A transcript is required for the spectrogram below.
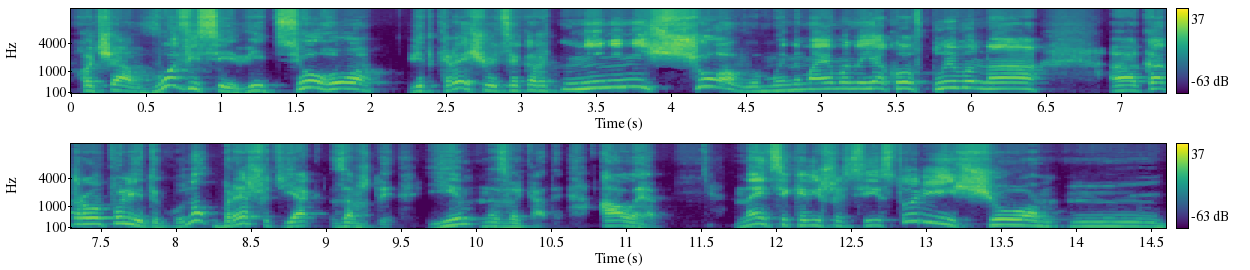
Хоча в офісі від цього відкрещуються, кажуть: ні, ні, ні, що ви? Ми не маємо ніякого впливу на е, кадрову політику. Ну, брешуть як завжди, їм не звикати. Але найцікавіше в цій історії, що м,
